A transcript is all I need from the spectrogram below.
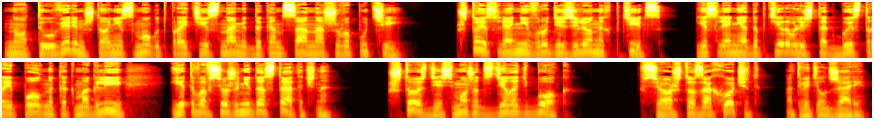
но ты уверен, что они смогут пройти с нами до конца нашего пути? Что если они вроде зеленых птиц? Если они адаптировались так быстро и полно, как могли, и этого все же недостаточно? Что здесь может сделать Бог? «Все, что захочет», – ответил Джари.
